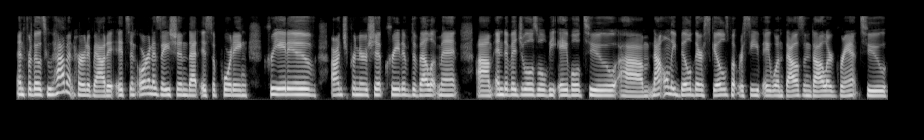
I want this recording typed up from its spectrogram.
And for those who haven't heard about it, it's an organization that is supporting creative entrepreneurship, creative development. Um, individuals will be able to um, not only build their skills, but receive a $1,000 grant to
